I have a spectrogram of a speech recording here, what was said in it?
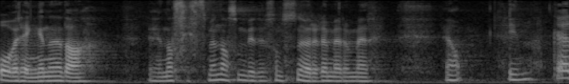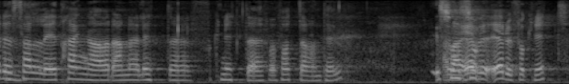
overhengende da, eh, nazismen da, som, begynner, som snører det mer og mer ja, inn. Hva er det Sally trenger denne litt eh, forknytte forfatteren til? Eller er, er du forknytt?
